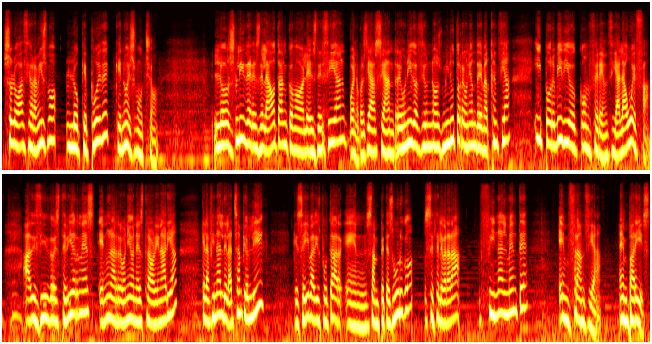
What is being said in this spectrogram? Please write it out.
solo hace ahora mismo lo que puede, que no es mucho. Los líderes de la OTAN, como les decían, bueno, pues ya se han reunido hace unos minutos, reunión de emergencia y por videoconferencia. La UEFA ha decidido este viernes, en una reunión extraordinaria, que la final de la Champions League, que se iba a disputar en San Petersburgo, se celebrará finalmente en Francia, en París.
